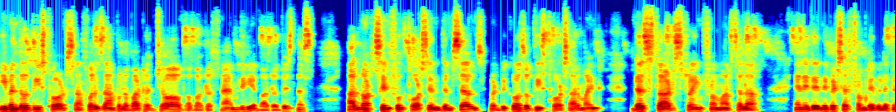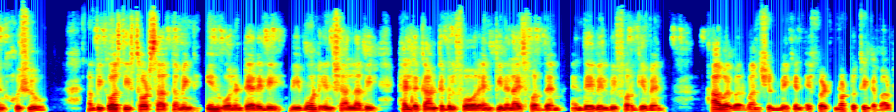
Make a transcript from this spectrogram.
Even though these thoughts, are, for example, about a job, about a family, about a business, are not sinful thoughts in themselves, but because of these thoughts, our mind does start straying from our salah and it inhibits us from developing khushu. And because these thoughts are coming involuntarily, we won't, inshallah, be held accountable for and penalized for them, and they will be forgiven However, one should make an effort not to think about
